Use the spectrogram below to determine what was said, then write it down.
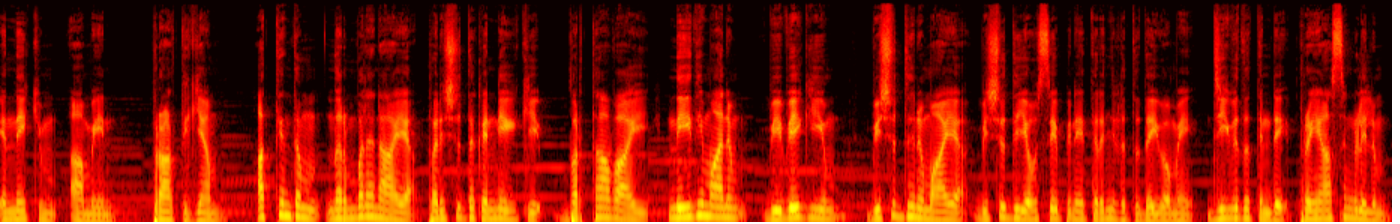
എന്നേക്കും ആമീൻ. പ്രാർത്ഥിക്കാം. അത്യന്തം നിർമ്മലനായ പരിശുദ്ധ കന്യകയ്ക്ക് ഭർത്താവായി നീതിമാനും വിവേകിയും വിശുദ്ധനുമായ വിശുദ്ധ യൗസേപ്പിനെ തിരഞ്ഞെടുത്ത ദൈവമേ ജീവിതത്തിന്റെ പ്രയാസങ്ങളിലും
